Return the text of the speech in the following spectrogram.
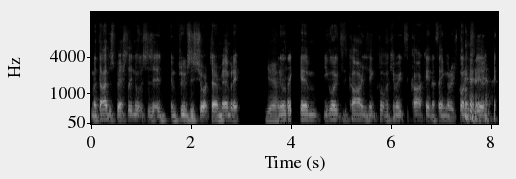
my dad especially notices it improves his short-term memory. Yeah. You know, like um, you go out to the car and you think, "What if I came out to the car?" kind of thing, or you've gone upstairs, you get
